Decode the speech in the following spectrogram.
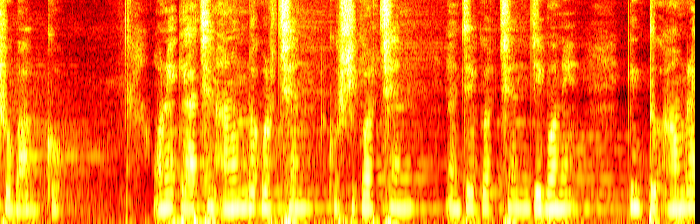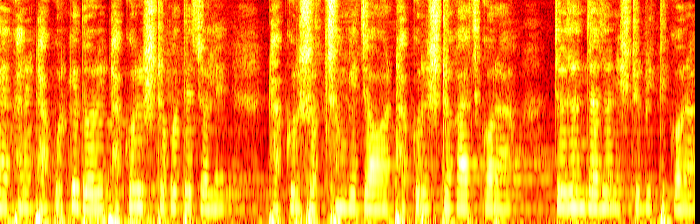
সৌভাগ্য। অনেকে আছেন, আনন্দ করছেন, খুশি করছেন, এনজয় করছেন জীবনে, কিন্তু আমরা এখানে ঠাকুরকে ধরে ঠাকুর ইষ্টপথে চলে, ঠাকুর সৎসঙ্গে যাওয়া, ঠাকুর ইষ্ট কাজ করা, যজন যাজন ইষ্টবৃত্তি করা,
